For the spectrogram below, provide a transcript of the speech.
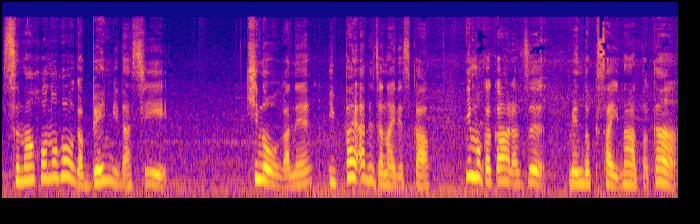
スマホの方が便利だし機能がねいっぱいあるじゃないですか。にもかかわらず面倒くさいなとか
